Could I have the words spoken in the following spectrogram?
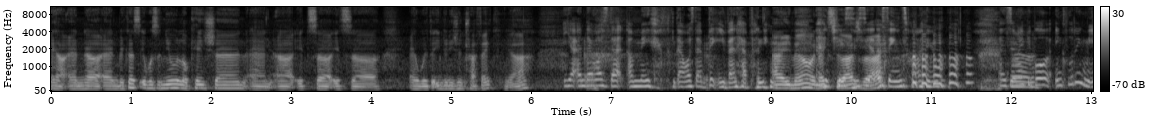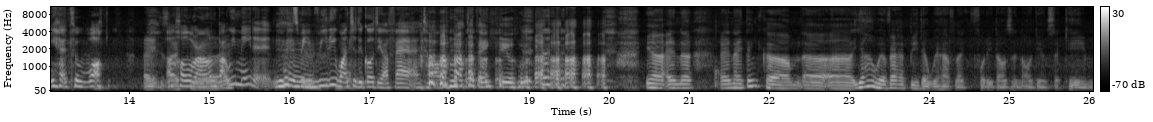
Yeah, and uh, and because it was a new location and uh, it's uh, it's uh, and with the Indonesian traffic, yeah. Yeah, and there was that amazing, there was that big event happening. I know next to us, JCC at right? the same time. and so many people, including me, had to walk Exactly. a whole round, but we made it because we really wanted to go to your fair, Tom. Thank you. yeah, and uh, and I think um, uh, uh, yeah, we're very happy that we have like forty thousand audience that came,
